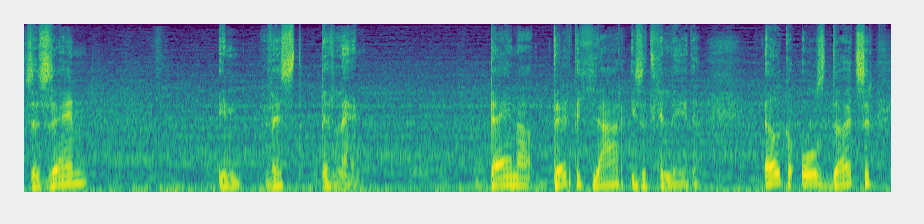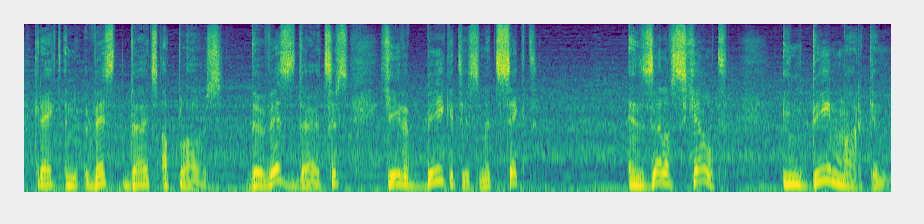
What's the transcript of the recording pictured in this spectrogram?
Ze zijn in West-Berlijn. Bijna 30 jaar is het geleden. Elke Oost-Duitser krijgt een West-Duits applaus. De West-Duitsers geven bekertjes met sect. En zelfs geld in D-marken.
